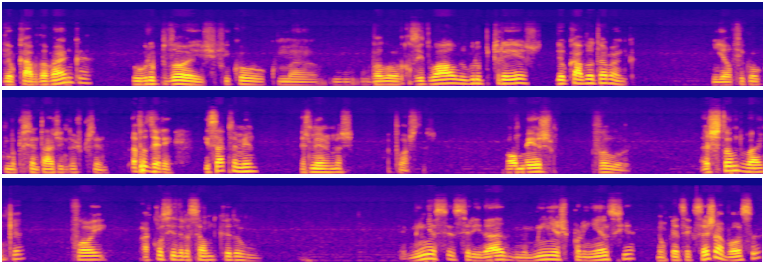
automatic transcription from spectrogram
deu cabo da banca, o grupo 2 ficou com uma, um valor residual, o grupo 3 deu cabo da outra banca. E ele ficou com uma porcentagem de 2%. A fazerem exatamente as mesmas apostas. Ao mesmo valor. A gestão de banca foi à consideração de cada um. A minha sinceridade, a minha experiência, não quer dizer que seja a vossa,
